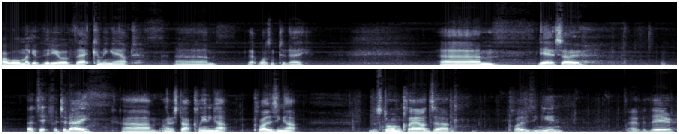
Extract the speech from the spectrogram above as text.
I will make a video of that coming out. Um, that wasn't today. Um, yeah, so that's it for today. Um, I'm going to start cleaning up, closing up. The storm clouds are closing in over there.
